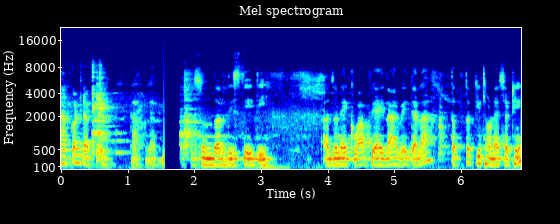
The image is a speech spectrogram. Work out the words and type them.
झाकण टाकते टाकलं. सुंदर दिसते ती. अजून एक वाफ यायला हवे त्याला तकतकीत होण्यासाठी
